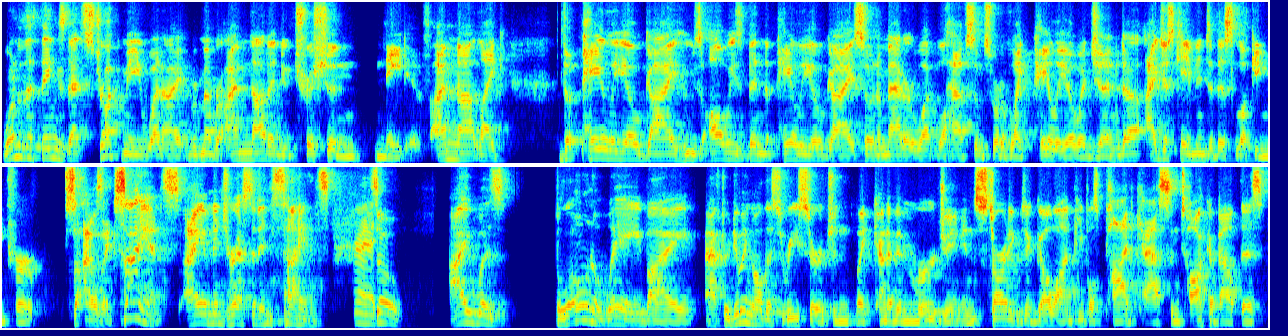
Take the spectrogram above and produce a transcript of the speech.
one of the things that struck me when I remember I'm not a nutrition native. I'm not like the paleo guy who's always been the paleo guy. So no matter what, we'll have some sort of like paleo agenda. I just came into this looking for, so I was like, science. I am interested in science. Right. So I was blown away by after doing all this research and like kind of emerging and starting to go on people's podcasts and talk about this,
